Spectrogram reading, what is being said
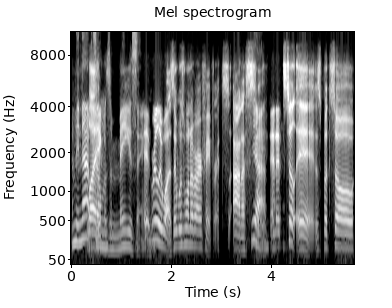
I mean that like, film is amazing. It really was. It was one of our favorites, honestly. Yeah. And it still is. But so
